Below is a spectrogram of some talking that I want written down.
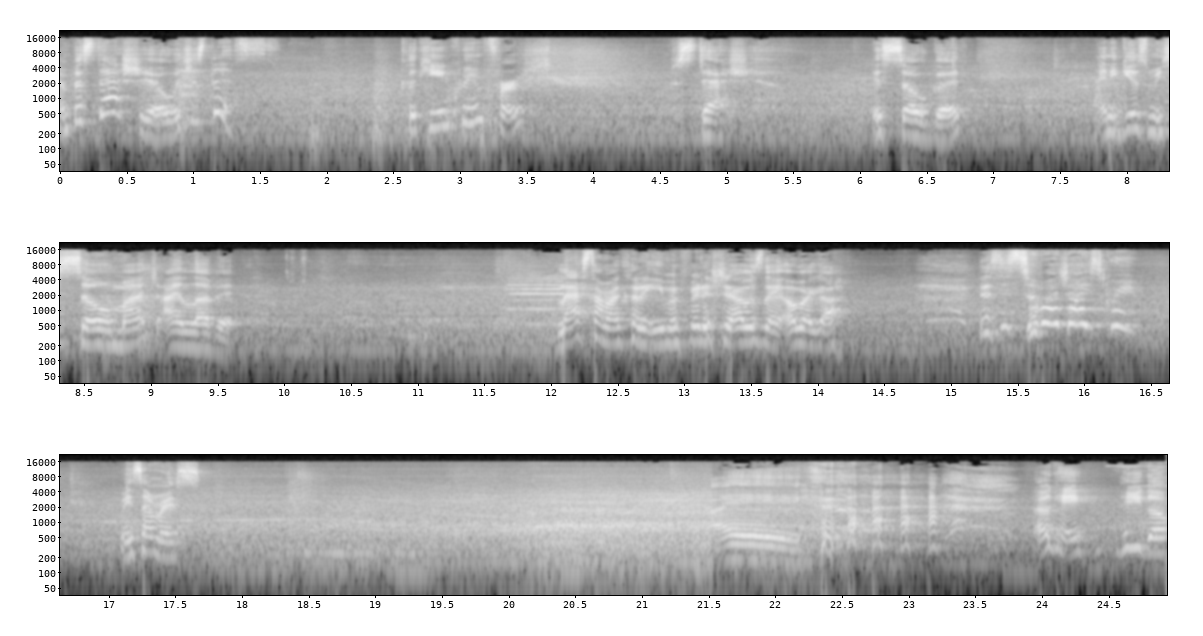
and pistachio, which is this. Cookie and cream first, pistachio. It's so good. And he gives me so much, I love it. Last time I couldn't even finish it, I was like, oh my god. This is too much ice cream. Wait, Summers. Hey. okay, here you go.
